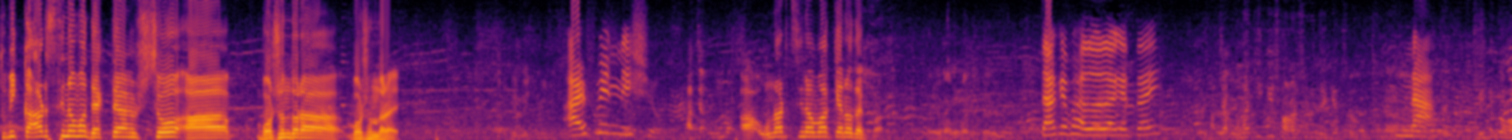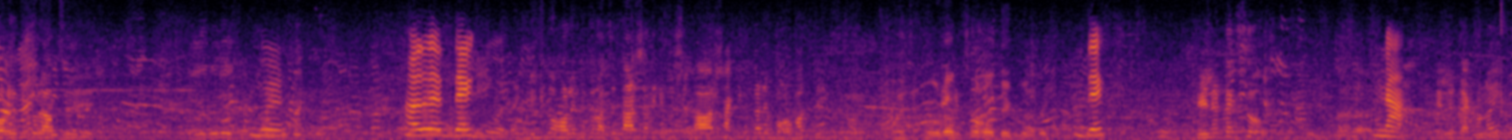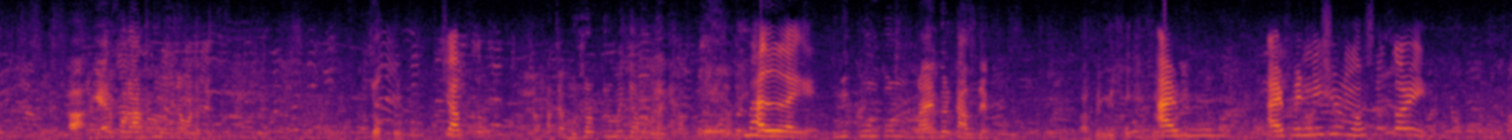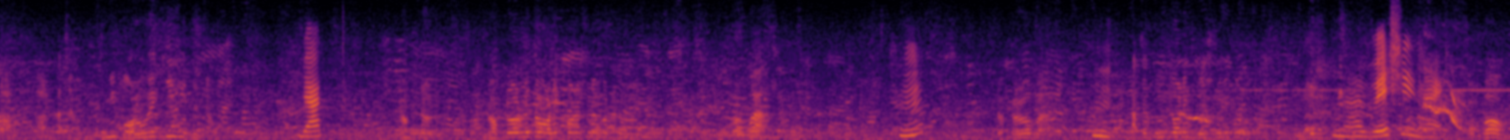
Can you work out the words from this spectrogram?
তুমি কার সিনেমা দেখতে আসছো? বসুন্ধরা বসুন্ধরায়। আরফিন নিশু। আচ্ছা ওনার সিনেমা কেন দেখবা? তাকে ভালো লাগে তাই। আচ্ছা ওনাকে কি সরাসরি দেখেছ? না। লিখিত হলের ভিতরে আছে? তাহলে দেখব। লিখিত হলের ভিতরে আছে? তার সাথে কিন্তু আহ, খানের বরবাদ রিলিজ হয়েছে? তুমি দেখেছ দেখ ট্রেলার দেখছ? না। ট্রেলার দেখো নাই? এরপরে আর কোন সিনেমাটা দেখছ চক্কর। চক্ক আচ্ছা মুশারফ করিমে কেমন লাগে? ভালো লাগে। তুমি কোন কোন নায়কের কাজ দেখো? আরফিন নিশুর মৌসুম করি। তুমি বড় হয়ে কি হতে চাও? দেখ। ডক্টর ডক্টর হলে তো অনেক পড়াশোনা করতে হবে। বাবা। হুম? ডক্টর বাবা আচ্ছা তুমি তো অনেক দুষ্টুমি করো? না বেশি না কম?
